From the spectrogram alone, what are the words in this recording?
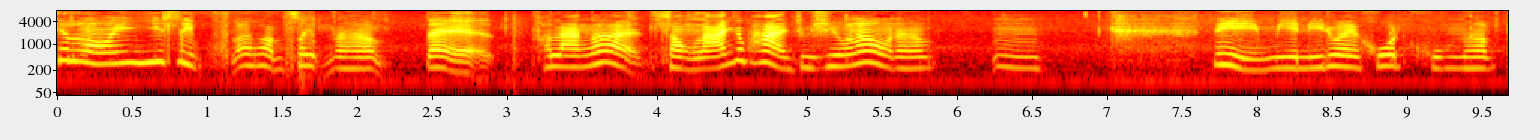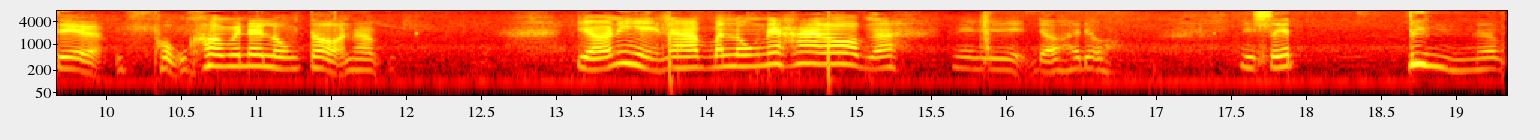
แค่ร้อยยี่สิบร้อยสามสิบนะครับ แต่พลังก็สองล้านก็ผ่านชิวๆแล้วนะครับ อืม นี่มีอันนี้ด้วยโคตรคุ้มนะครับ แต่ผมก็ไม่ได้ลงต่อนะครับ เดี๋ยวนี่นะครับ มันลงได้ห้ารอบนะ นี่นี่เดี๋ยวให้ดูรีเซ็ตดึงนะครับ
